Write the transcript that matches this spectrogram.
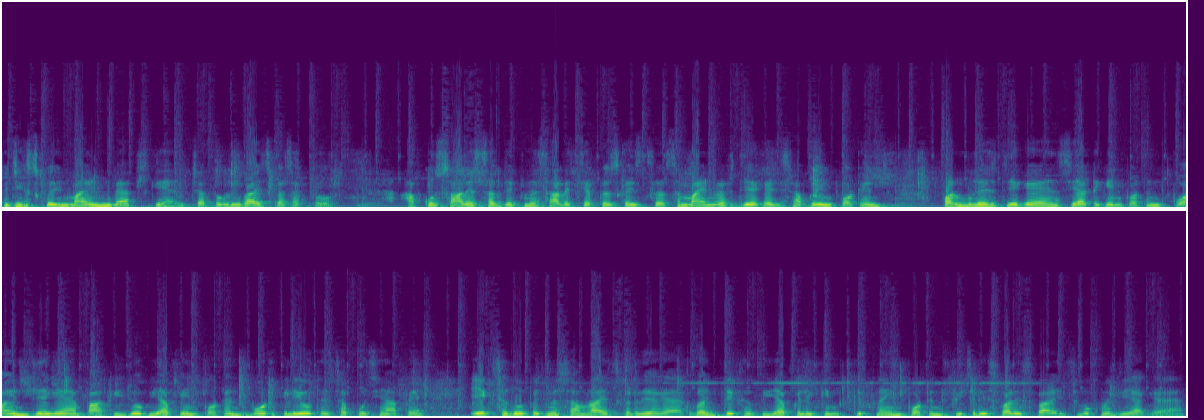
फिजिक्स को इन माइंड मैप्स के हेल्प लोग रिवाइज कर सकते हो। आपको सारे सब्जेक्ट में सारे चैप्टर्स का इस तरह से माइंड मैप्स दिया गया जिसमें आपको इंपॉर्टेंट फॉर्मूलेज दिए गए हैं एनसीईआरटी के इंपॉर्टेंट पॉइंट दिए गए हैं, बाकी जो भी आपके इंपॉर्टेंट बोर्ड के लिए होते हैं, सब कुछ यहाँ पे एक से दो पेज में समराइज कर दिया गया है। तो भाई देख सकते हैं आपके लिए कितना इंपॉर्टेंट फीचर इस बार इस बार इस बुक में दिया गया है।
